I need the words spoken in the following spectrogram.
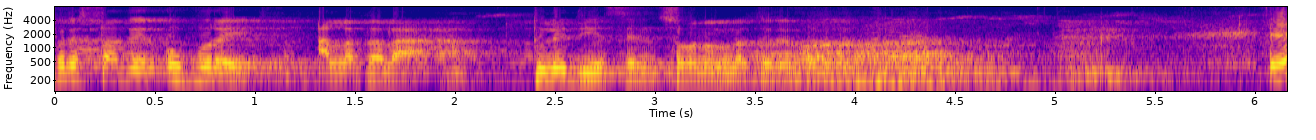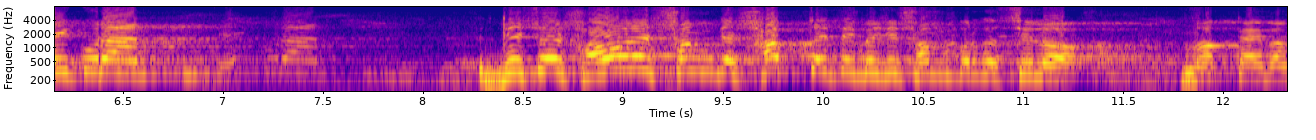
ফেরেস্তাদের উপরে আল্লাহ তালা তুলে দিয়েছেন। সোমান আল্লাহ এই কোরআন দেশ শহরের সঙ্গে সবচাইতে বেশি সম্পর্ক ছিল মক্কা এবং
